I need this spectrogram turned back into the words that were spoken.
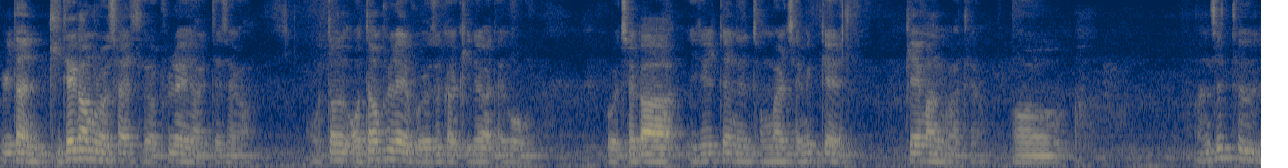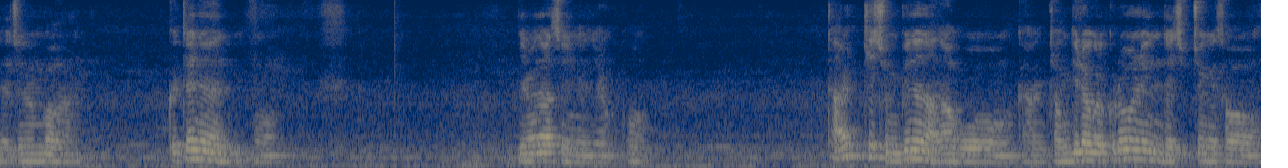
일단 기대감으로 차있어요 플레이 할 때 제가 어떤 어떤 플레이 보여줄까 기대가 되고 뭐 제가 이길 때는 정말 재밌게 게임하는 것 같아요. 어, 한 세트 내주는 건 그때는 뭐 일어날 수 있는 일이었고 딱히 준비는 안 하고 그냥 경기력을 끌어올리는 데 집중해서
